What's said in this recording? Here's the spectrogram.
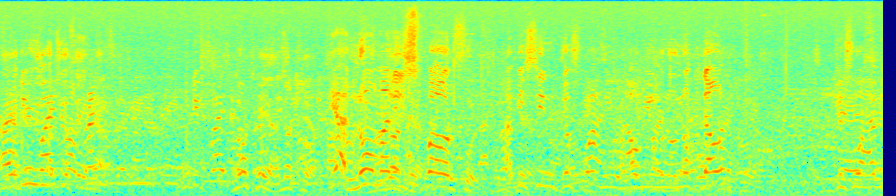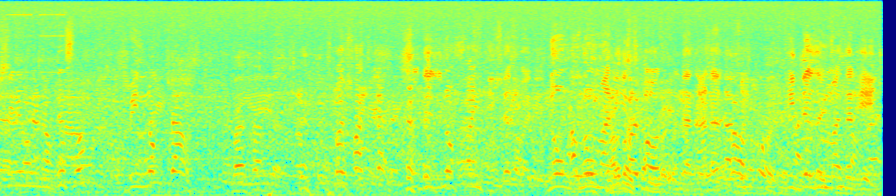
Fight, my friend? Would you fight? Not here, not here. Yeah, no man is powerful. Have you seen Joshua? How he know, knocked down? Joshua, have you seen him? Joshua being knocked down. By fat guy. By fat guy. So there's no fighting. That's why. No, no man is powerful than another. It doesn't matter age.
